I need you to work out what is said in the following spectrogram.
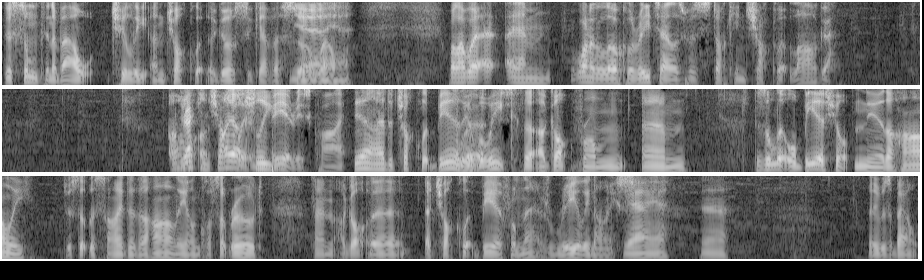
there's something about chili and chocolate that goes together so yeah, well. yeah. Well, I were, uh, um, one of the local retailers was stocking chocolate lager. Oh, you reckon I- I chocolate actually, and beer is quite? Yeah, I had a chocolate beer the other Works. week that I got from. Um, there's a little beer shop near the Harley, just up the side of the Harley on Glossop Road, and I got a, a chocolate beer from there. It was really nice. Yeah, yeah, yeah. It was about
